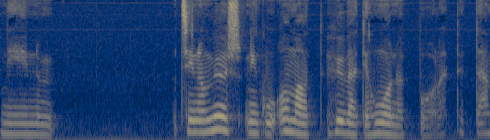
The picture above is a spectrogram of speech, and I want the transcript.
niin siinä on myös niin kuin omat hyvät ja huonot puolet. Että,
